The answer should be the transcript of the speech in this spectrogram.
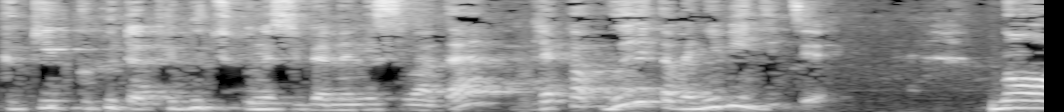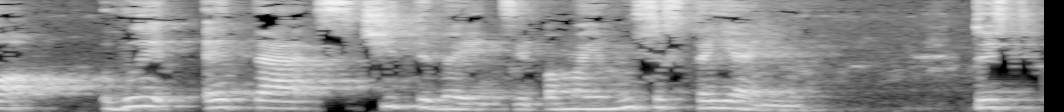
какие, какую-то атрибутику на себя нанесла, да? Для, вы этого не видите, но вы это считываете по моему состоянию. То есть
